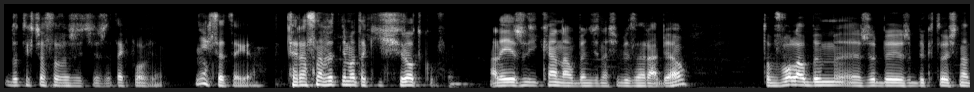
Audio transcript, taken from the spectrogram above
dotychczasowe życie, że tak powiem. Nie chcę tego. Teraz nawet nie ma takich środków. ale jeżeli kanał będzie na siebie zarabiał, to wolałbym, żeby, żeby ktoś na,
